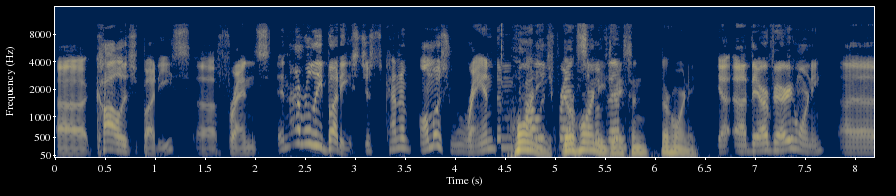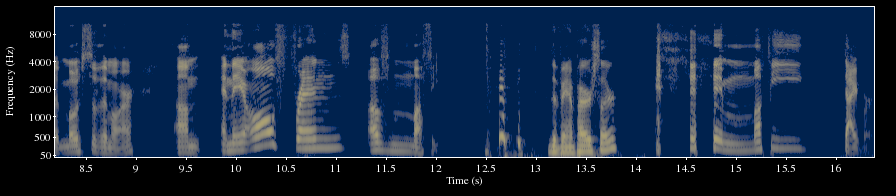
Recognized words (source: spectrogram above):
uh, college buddies, uh, friends, and not really buddies, just kind of almost random Horny. college They're horny. Jason. They're horny. Yeah, uh, they are very horny. Uh, most of them are, um, and they are all friends of Muffy, The Vampire Slayer. Muffy Diver,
